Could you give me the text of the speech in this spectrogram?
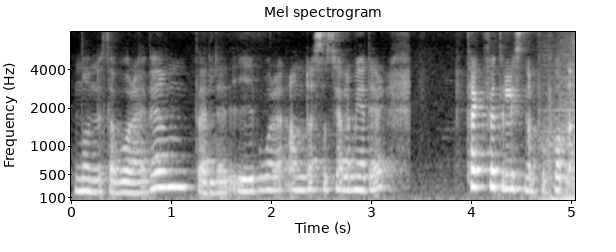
någon av våra event eller i våra andra sociala medier. Tack för att du lyssnade på podden.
